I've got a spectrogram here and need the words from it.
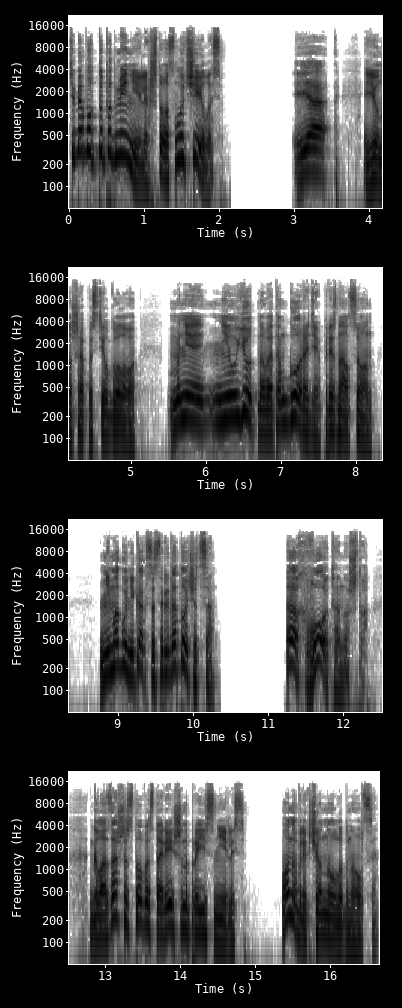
Тебя будто подменили, что случилось?» «Я...» — юноша опустил голову. «Мне неуютно в этом городе», — признался он. «Не могу никак сосредоточиться». «Ах, вот оно что!» Глаза шестого старейшины прояснились. Он облегченно улыбнулся.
